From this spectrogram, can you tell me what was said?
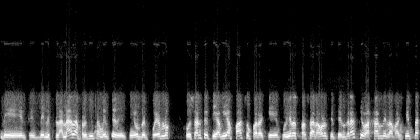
de, de, la explanada precisamente del Señor del Pueblo. Pues antes si había paso para que pudieras pasar, ahora te tendrás que bajar de la banqueta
